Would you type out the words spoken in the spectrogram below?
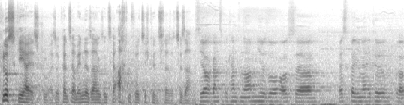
plus GHS-Crew. Also kannst du am Ende sagen, sind es ja 48 Künstler sozusagen. Ich sehe auch ganz bekannte Namen hier so aus der Westberliner Ecke oder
